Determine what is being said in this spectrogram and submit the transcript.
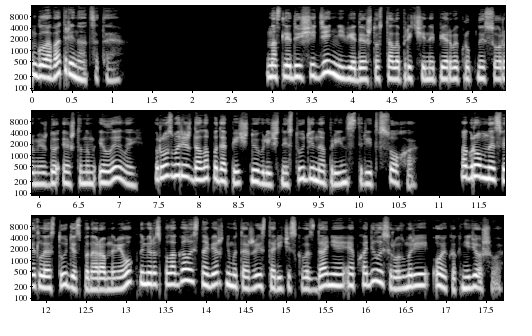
Глава 13. На следующий день, не ведая, что стало причиной первой крупной ссоры между Эштоном и Лейлой, Розмари ждала подопечную в личной студии на Принц-стрит в Сохо. Огромная светлая студия с панорамными окнами располагалась на верхнем этаже исторического здания и обходилась Розмари ой как недешево.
